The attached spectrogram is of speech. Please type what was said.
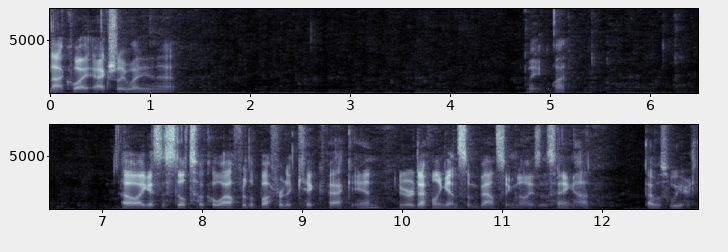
Not quite, actually. Why did that? Wait, what? Oh, I guess it still took a while for the buffer to kick back in? We were definitely getting some bouncing noises. Hang on. That was weird.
